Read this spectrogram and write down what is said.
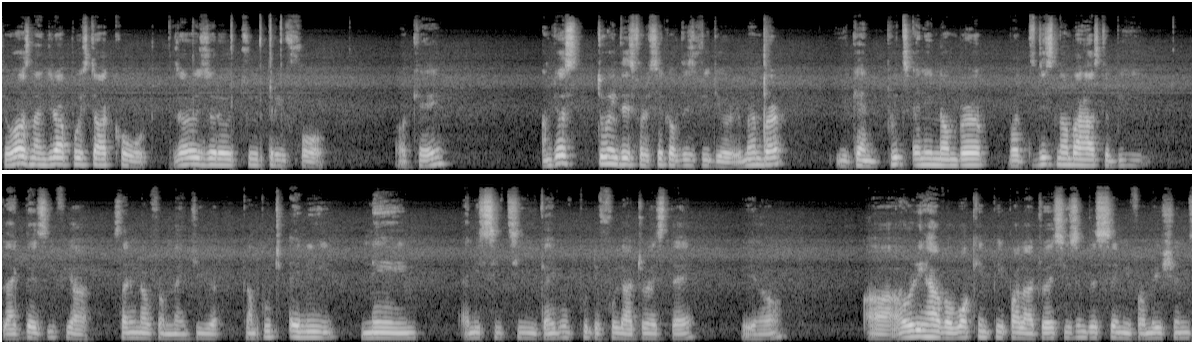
so what's Nigeria postal code? 00234 okay I'm just doing this for the sake of this video. Remember, you can put any number, but this number has to be like this if you are signing up from Nigeria. You can put any name, any city, you can even put the full address there, you know. Uh, I already have a working PayPal address using the same information,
